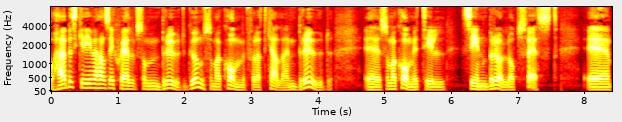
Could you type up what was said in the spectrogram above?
Och här beskriver han sig själv som en brudgum som har kommit för att kalla en brud. Eh, som har kommit till sin bröllopsfest. Eh,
